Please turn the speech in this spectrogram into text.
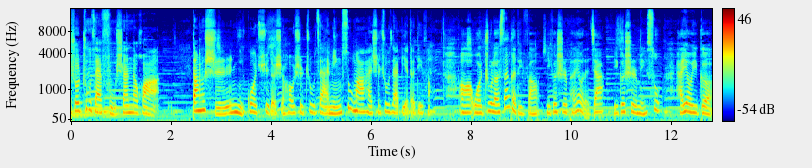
说住在釜山的话，当时你过去的时候是住在民宿吗？还是住在别的地方？啊，我住了三个地方，一个是朋友的家，一个是民宿，还有一个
